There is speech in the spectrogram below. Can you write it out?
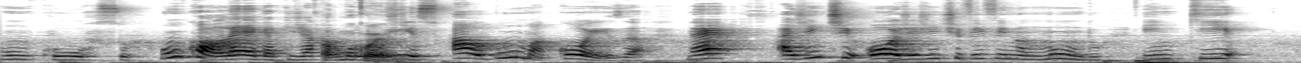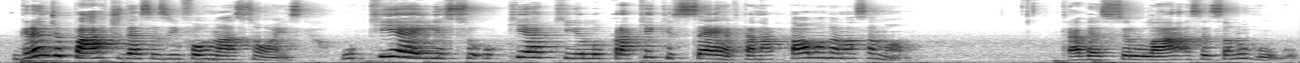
um curso, um colega que já calculou isso? Alguma coisa, né? A gente hoje, a gente vive num mundo em que grande parte dessas informações, o que é isso, o que é aquilo, para que que serve, está na palma da nossa mão. Através do celular, acessando o Google,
